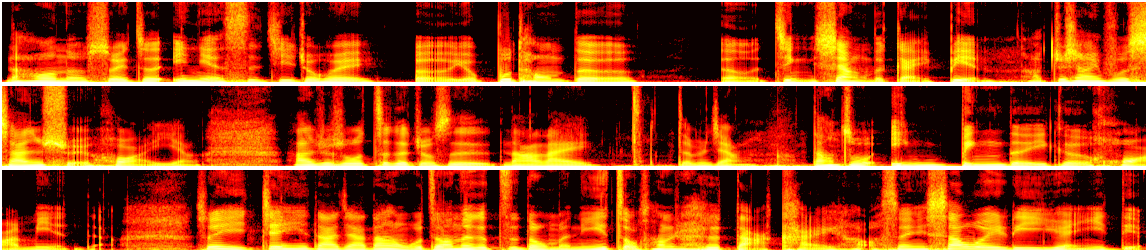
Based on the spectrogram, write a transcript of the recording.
然后呢，随着一年四季就会呃有不同的。呃，景象的改变啊，就像一幅山水画一样。他就说，这个就是拿来怎么讲，当做迎宾的一个画面的。所以建议大家，当然我知道那个自动门，你一走上去还是打开哈，所以你稍微离远一点，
